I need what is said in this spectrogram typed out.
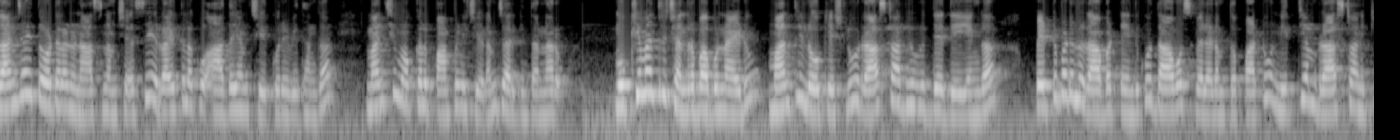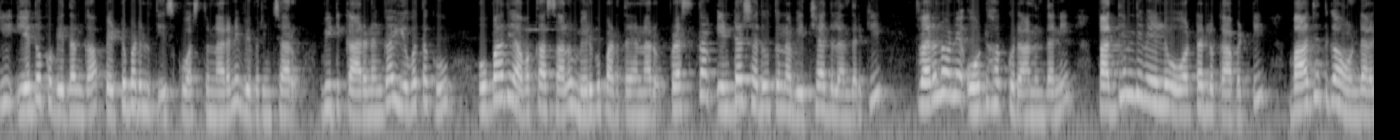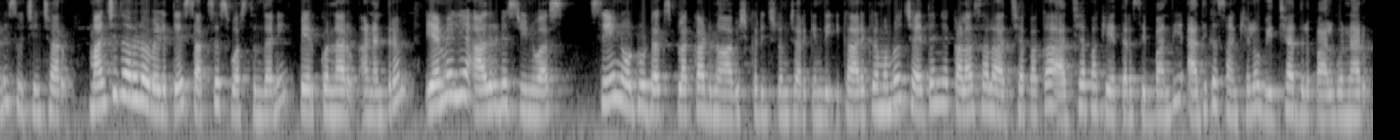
గంజాయి తోటలను నాశనం చేసి రైతులకు ఆదాయం చేకూరే విధంగా మంచి మొక్కలు పంపిణీ చేయడం జరిగిందన్నారు. ముఖ్యమంత్రి చంద్రబాబు నాయుడు మంత్రి లోకేష్లు రాష్ట్ర అభివృద్ధి ధ్యేయంగా పెట్టుబడులు రాబట్టేందుకు దావోస్ వెళ్ళడంతో పాటు నిత్యం రాష్ట్రానికి ఏదో ఒక విధంగా పెట్టుబడులు తీసుకువస్తున్నారని వివరించారు. వీటి కారణంగా యువతకు ఉపాధి అవకాశాలు మెరుగుపడతాయన్నారు. ప్రస్తుతం ఇంటర్ చదువుతున్న విద్యార్థులందరికీ త్వరలోనే ఓటు హక్కు రానుందని పద్దెనిమిది వేలు ఓటర్లు కాబట్టి బాధ్యతగా ఉండాలని సూచించారు. మంచి ధరలో వెళితే సక్సెస్ వస్తుందని పేర్కొన్నారు. అనంతరం MLA Adireddy Srinivas say no to drugs ప్లకార్డును ఆవిష్కరించడం జరిగింది. ఈ కార్యక్రమంలో చైతన్య కళాశాల అధ్యాపక అధ్యాపకేతర సిబ్బంది అధిక సంఖ్యలో విద్యార్థులు పాల్గొన్నారు.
